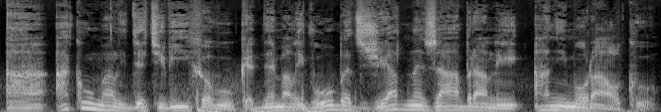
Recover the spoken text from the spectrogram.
a akú mali deti výchovu, keď nemali vôbec žiadne zábrany ani morálku.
